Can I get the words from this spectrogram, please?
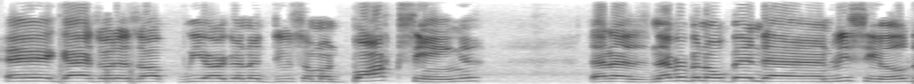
Hey guys, what is up? We are gonna do some unboxing that has never been opened and resealed.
